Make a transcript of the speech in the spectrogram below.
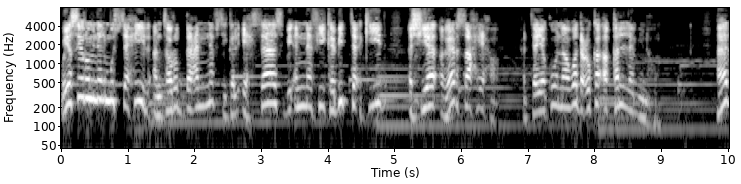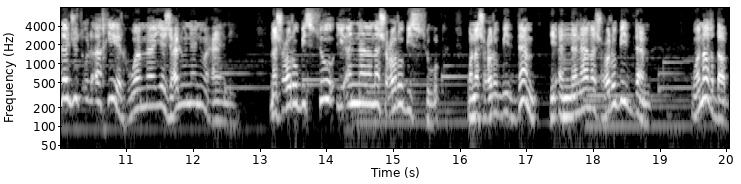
ويصير من المستحيل أن ترد عن نفسك الإحساس بأن فيك بالتأكيد أشياء غير صحيحة حتى يكون وضعك أقل منهم. هذا الجزء الأخير هو ما يجعلنا نعاني. نشعر بالسوء لأننا نشعر بالسوء. ونشعر بالذنب لأننا نشعر بالذنب. ونغضب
